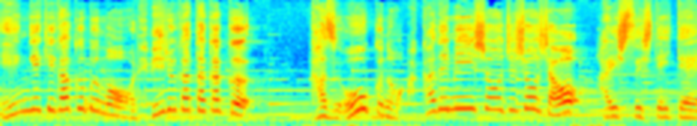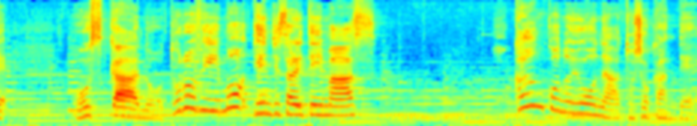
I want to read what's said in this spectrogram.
演劇学部もレベルが高く数多くのアカデミー賞受賞者を輩出していてオスカーのトロフィーも展示されています。保管庫のような図書館で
